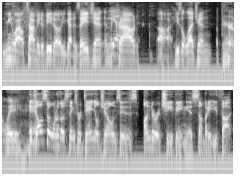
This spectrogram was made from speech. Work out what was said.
Meanwhile, Tommy DeVito, you got his agent in the Yeah. crowd. Uh, he's a legend, apparently. It's And- also one of those things where Daniel Jones is underachieving as somebody you thought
